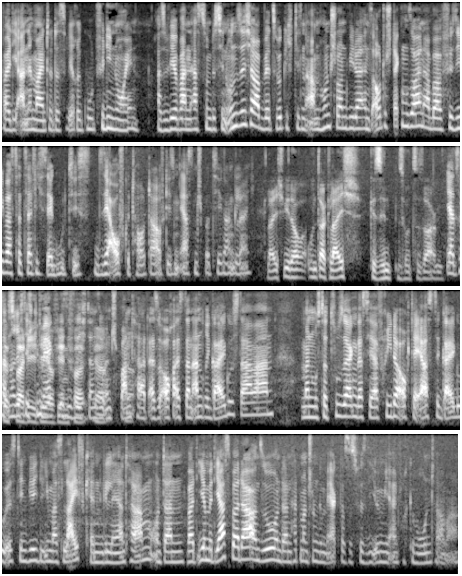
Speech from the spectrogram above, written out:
Weil die Anne meinte, das wäre gut für die Neuen. Also wir waren erst so ein bisschen unsicher, ob wir jetzt wirklich diesen armen Hund schon wieder ins Auto stecken sollen, aber für sie war es tatsächlich sehr gut. Sie ist sehr aufgetaut da auf diesem ersten Spaziergang gleich. Gleich wieder unter Gleichgesinnten sozusagen. Ja, das hat man richtig gemerkt, wie sie Fall. sich dann ja. so entspannt ja. hat. Also auch als dann andere Galgos da waren. Man muss dazu sagen, dass ja Frieda auch der erste Galgo ist, den wir jemals live kennengelernt haben. Und dann wart ihr mit Jasper da und so und dann hat man schon gemerkt, dass es für sie irgendwie einfach gewohnter war.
